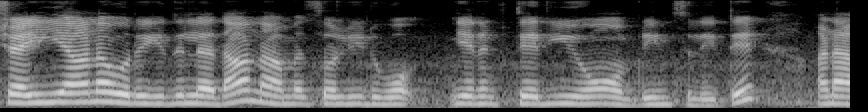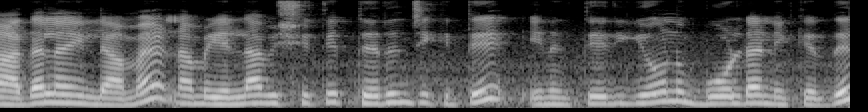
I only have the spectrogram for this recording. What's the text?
ஷையான ஒரு இதில் தான் நாம் சொல்லிடுவோம். எனக்கு தெரியும் அப்படின்னு சொல்லிட்டு. ஆனால் அதெல்லாம் இல்லாமல் நம்ம எல்லா விஷயத்தையும் தெரிஞ்சுக்கிட்டு எனக்கு தெரியும்னு போல்டாக நிற்கிறது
